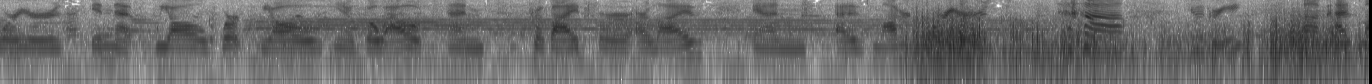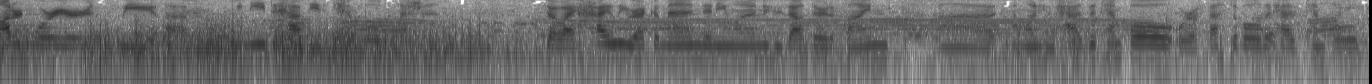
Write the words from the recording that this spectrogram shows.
warriors in that we all work, we all, you know, go out and provide for our lives. And as modern warriors, do you agree? Um, as modern warriors, we um, we need to have these temple sessions. So I highly recommend anyone who's out there to find someone who has a temple or a festival that has temples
